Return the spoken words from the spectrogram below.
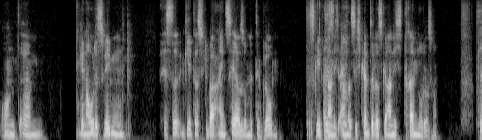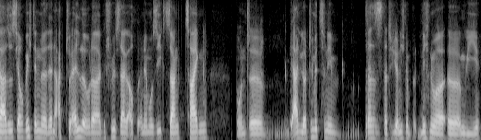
Und ähm, genau deswegen ist, geht das über eins her, so mit dem Glauben. Das geht gar also nicht anders. Ich könnte das gar nicht trennen oder so. Klar, also es ist ja auch wichtig, deine aktuelle oder Gefühlslage auch in der Musik zu zeigen, und äh, ja, die Leute mitzunehmen, dass es natürlich auch nicht nur, nicht nur äh, irgendwie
